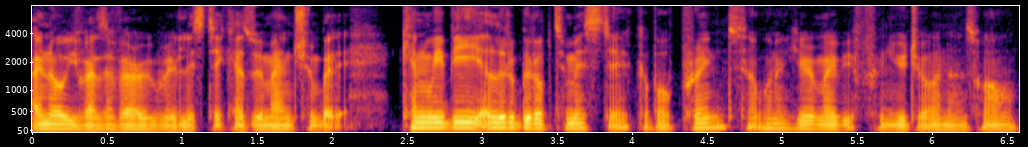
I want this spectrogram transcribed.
I know you guys are very realistic, as we mentioned, but can we be a little bit optimistic about print? I want to hear maybe from you, Joanna, as well.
